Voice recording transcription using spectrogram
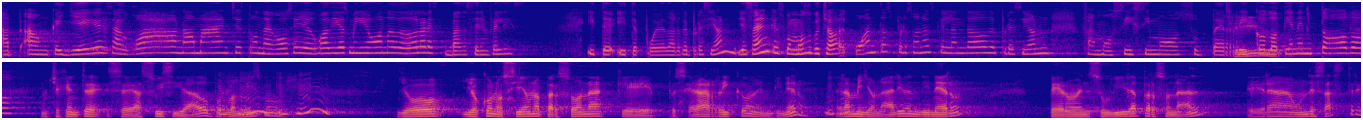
A- aunque llegues a, wow, no manches, tu negocio llegó a 10 millones de dólares, vas a ser infeliz. Y te, y te puede dar depresión. Ya saben que es como hemos escuchado de cuántas personas que le han dado depresión, famosísimos, súper Sí. ricos, lo tienen todo. Mucha gente se ha suicidado por lo mismo. Yo, yo conocí a una persona que pues era rico en dinero, era millonario en dinero, pero en su vida personal era un desastre.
